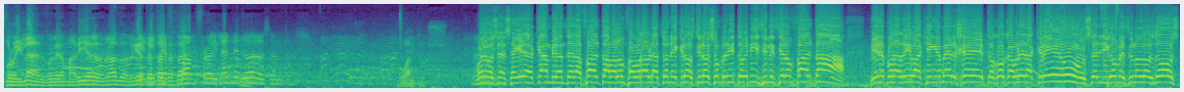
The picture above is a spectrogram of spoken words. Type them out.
Froilán, porque María sé qué, ta, Felipe ta, ta, ta. Juan Froilán de todos los santos. ¿Cuántos? Bueno, pues enseguida el cambio ante la falta. Balón favorable a Tony Cross. Tiró el sombrerito Vinicius. Le hicieron falta. Viene por arriba quien emerge. Tocó Cabrera, creo. Sergi Gómez, uno de los dos.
